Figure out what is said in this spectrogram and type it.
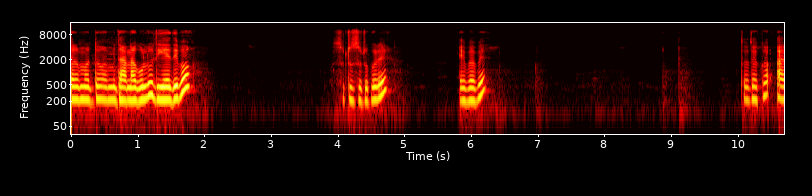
এর মধ্যেও আমি দানাগুলো দিয়ে দেব। ছোটো ছোটো করে। এভাবে। তো দেখো আর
